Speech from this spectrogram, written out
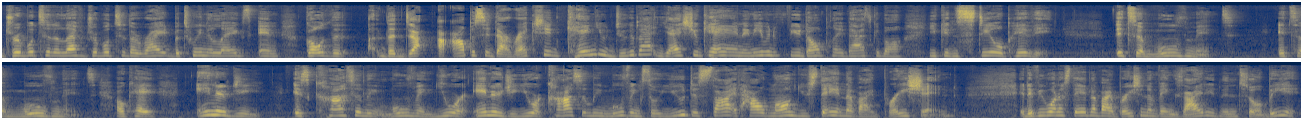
Dribble to the left, dribble to the right, between the legs, and go the the di- uh, opposite direction. Can you do that? Yes, you can. And even if you don't play basketball, you can still pivot. It's a movement. It's a movement. Okay, energy is constantly moving. You are energy. You are constantly moving. So you decide how long you stay in the vibration. And if you want to stay in the vibration of anxiety, then so be it.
